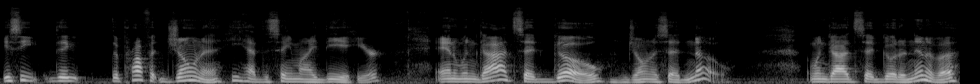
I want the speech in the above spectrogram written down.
You see, the the prophet Jonah, he had the same idea here. And when God said go, Jonah said no. When God said go to Nineveh,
